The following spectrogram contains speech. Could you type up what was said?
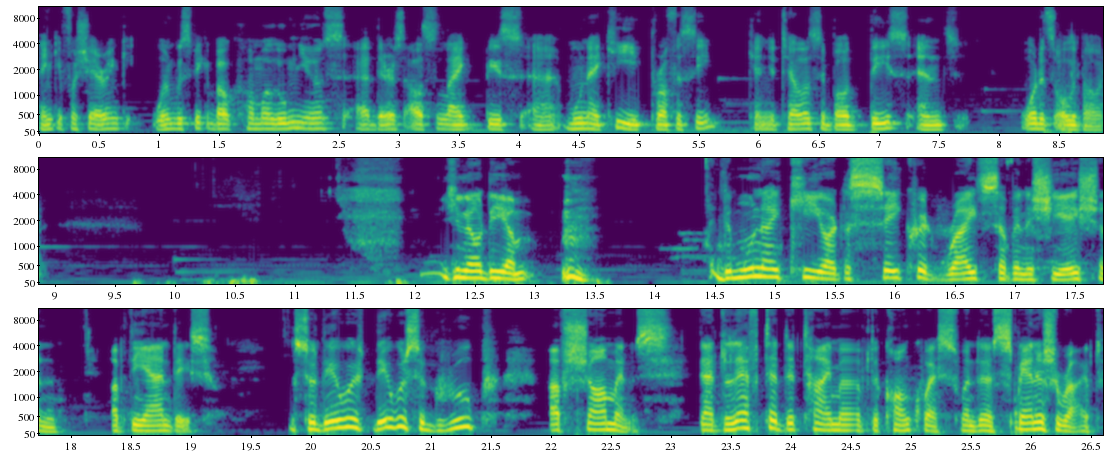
Thank you for sharing. When we speak about Homo luminous, uh, there's also like this uh, Munay-Ki prophecy. Can you tell us about this and what it's all about? You know the um, the Munay-Ki are the sacred rites of initiation of the Andes. So there were there was a group of shamans that left at the time of the conquest when the Spanish arrived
